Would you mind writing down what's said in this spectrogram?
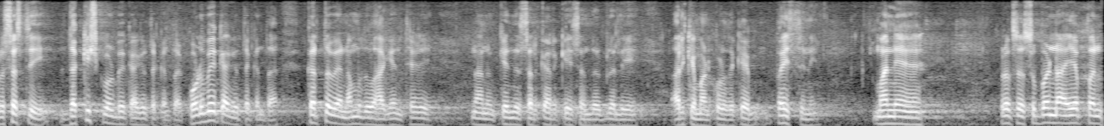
ಪ್ರಶಸ್ತಿ ದಕ್ಕಿಸ್ಕೊಳ್ಬೇಕಾಗಿರ್ತಕ್ಕಂಥ, ಕೊಡಬೇಕಾಗಿರ್ತಕ್ಕಂಥ ಕರ್ತವ್ಯ ನಮ್ಮದು ಹಾಗೆ ಅಂಥೇಳಿ ನಾನು ಕೇಂದ್ರ ಸರ್ಕಾರಕ್ಕೆ ಈ ಸಂದರ್ಭದಲ್ಲಿ ಅರಿಕೆ ಮಾಡಿಕೊಳ್ಳೋದಕ್ಕೆ ಬಯಸ್ತೀನಿ. ಮಾನ್ಯ ಪ್ರೊಫೆಸರ್ ಸುಬ್ಬಣ್ಣ ಅಯ್ಯಪ್ಪನ್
